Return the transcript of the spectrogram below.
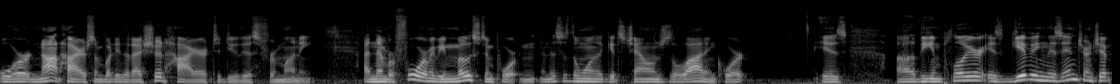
or not hire somebody that I should hire to do this for money. And number four, maybe most important, and this is the one that gets challenged a lot in court, is uh, the employer is giving this internship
